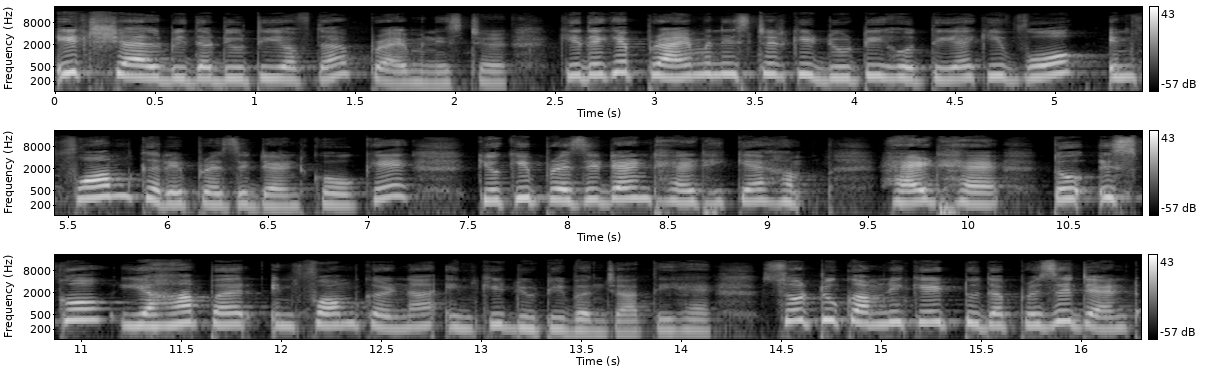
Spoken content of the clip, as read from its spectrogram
it shall be the duty of the prime minister कि देखिए प्राइम मिनिस्टर की ड्यूटी होती है कि वो इन्फॉर्म करे प्रेसिडेंट को ओके okay? क्योंकि प्रेसिडेंट है ठीक है हम हेड है तो इसको यहाँ पर इन्फॉर्म करना इनकी ड्यूटी बन जाती है so to communicate to the president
